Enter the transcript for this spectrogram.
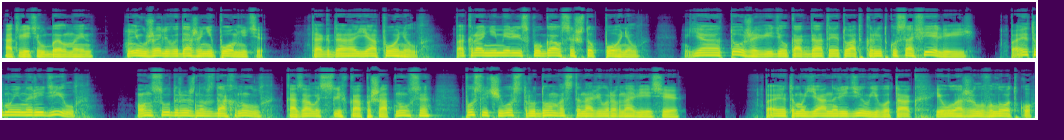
ответил Белмейн. Неужели вы даже не помните? Тогда я понял. По крайней мере, испугался, что понял. Я тоже видел когда-то эту открытку с Офелией, поэтому и нарядил. Он судорожно вздохнул, казалось, слегка пошатнулся, после чего с трудом восстановил равновесие. Поэтому я нарядил его так и уложил в лодку.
